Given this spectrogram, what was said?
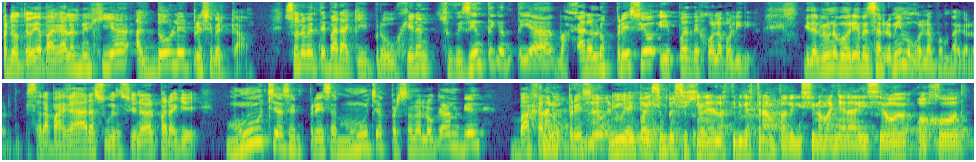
perdón, te voy a pagar la energía al doble del precio de mercado solamente para que produjeran suficiente cantidad, bajaran los precios y después dejó la política. Y tal vez uno podría pensar lo mismo con la bomba de calor, empezar a pagar, a subvencionar para que muchas empresas, muchas personas lo cambien, bajan los precios. Al mismo tiempo ahí siempre se generan las típicas trampas, de que si uno mañana dice, oh, ojo,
